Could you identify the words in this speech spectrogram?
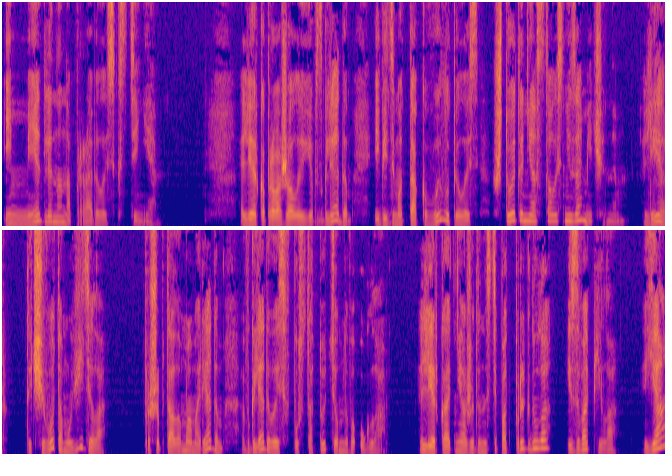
и медленно направилась к стене. Лерка провожала ее взглядом и, видимо, так вылупилась, что это не осталось незамеченным. «Лер, «Ты чего там увидела?» — прошептала мама рядом, вглядываясь в пустоту темного угла. Лерка от неожиданности подпрыгнула и завопила. «Я?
